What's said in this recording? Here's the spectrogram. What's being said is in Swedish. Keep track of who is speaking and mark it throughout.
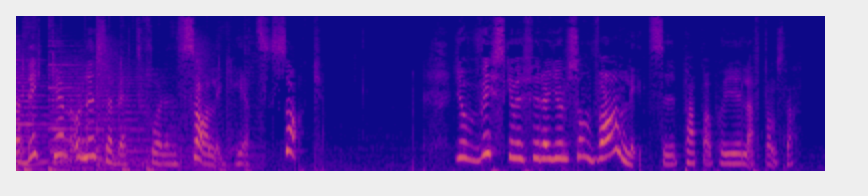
Speaker 1: Madicken och Elisabeth får en salighetssak. Ja, visst ska vi fira jul som vanligt, säger pappa på, julaftons,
